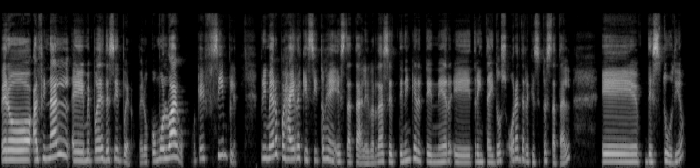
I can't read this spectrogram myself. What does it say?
Pero al final eh, me puedes decir, bueno, pero ¿cómo lo hago? Ok, simple. Primero, pues hay requisitos eh, estatales, ¿verdad? Se tienen que tener eh, 32 horas de requisito estatal eh, de estudio,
